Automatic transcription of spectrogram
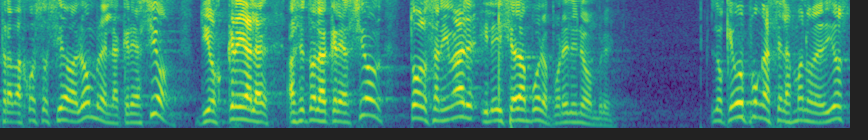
trabajó asociado al hombre en la creación, Dios crea hace toda la creación, todos los animales, y le dice a Adán, bueno, ponele nombre. Lo que vos pongas en las manos de Dios,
